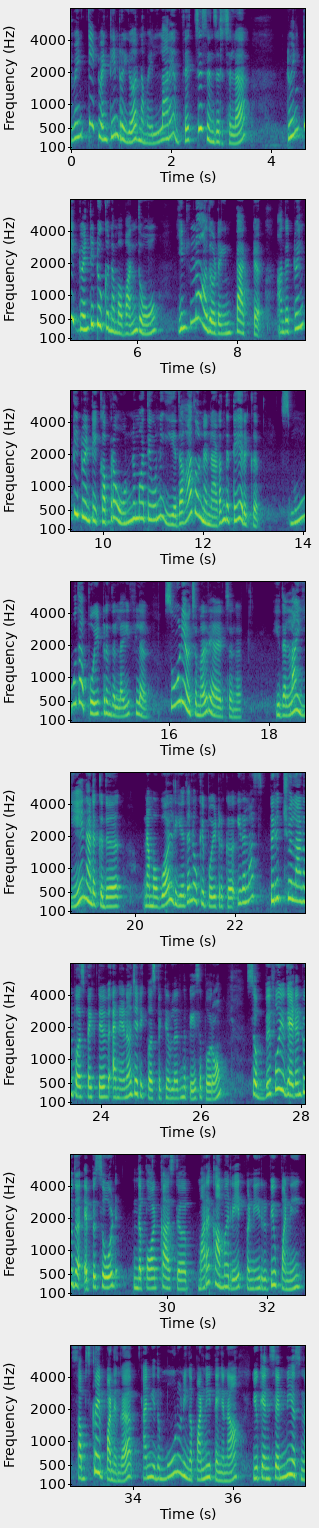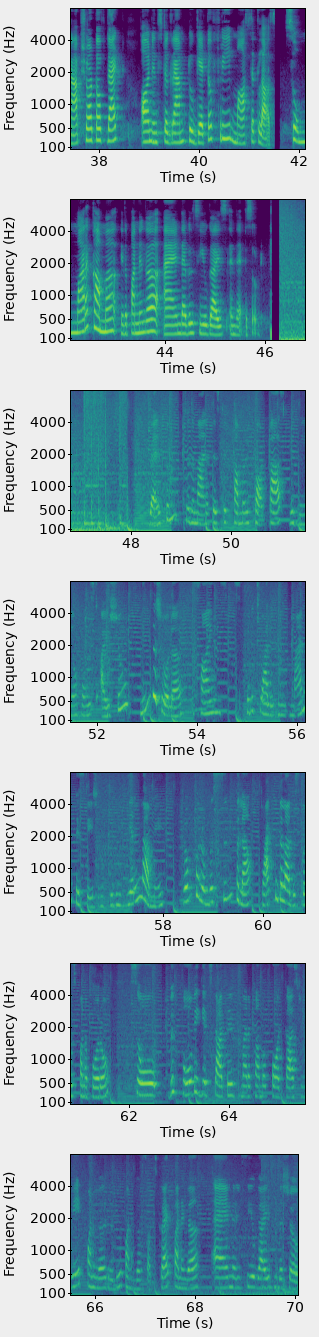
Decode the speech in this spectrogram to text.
Twenty டுவெண்ட்டின்ற year நம்ம எல்லாரையும் வச்சு செஞ்சிருச்சுல டுவெண்ட்டி டுவெண்ட்டி டூக்கு நம்ம வந்தோம் இன்னும் அதோட இம்பேக்ட்டு அந்த டுவெண்ட்டி டுவெண்ட்டிக்கு அப்புறம் ஒன்று மாற்றி ஒன்று ஏதாவது ஒன்று நடந்துகிட்டே இருக்குது ஸ்மூத்தாக போயிட்டு இருந்த லைஃப்பில் சூனியம் வச்ச மாதிரி ஆயிடுச்சுங்க இதெல்லாம் ஏன் நடக்குது? நம்ம வேர்ல்டு எதை நோக்கி போயிட்டுருக்கு இதெல்லாம் ஸ்பிரிச்சுவலான பர்ஸ்பெக்டிவ் அண்ட் எனர்ஜெட்டிக் பர்ஸ்பெக்டிவ்லேருந்து பேச போகிறோம் so before you get into the episode இந்த பாட்காஸ்ட்டை மறக்காமல் ரேட் பண்ணி ரிவ்யூ பண்ணி சப்ஸ்கிரைப் பண்ணுங்கள் அண்ட் இது மூணு நீங்கள் பண்ணிட்டீங்கன்னா you can send me a snapshot of that on Instagram to get a free master class so மறக்காமல் இதை பண்ணுங்கள் and I will see you guys இந்த episode welcome to the manifestive Tamil podcast with with host Aishu இந்த ஷோவில் science spirituality manifestation இது எல்லாமே ரொம்ப ரொம்ப சிம்பிளாக ப்ராக்டிக்கலாக டிஸ்கஸ் பண்ண போகிறோம் so before we get started மறக்காமல் பாட்காஸ்ட் ரேட் பண்ணுங்கள் ரிவ்யூ பண்ணுங்கள் சப்ஸ்கிரைப் பண்ணுங்கள் and I'll see you guys இந்த ஷோ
